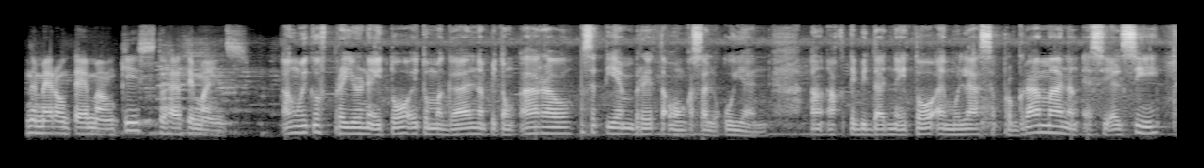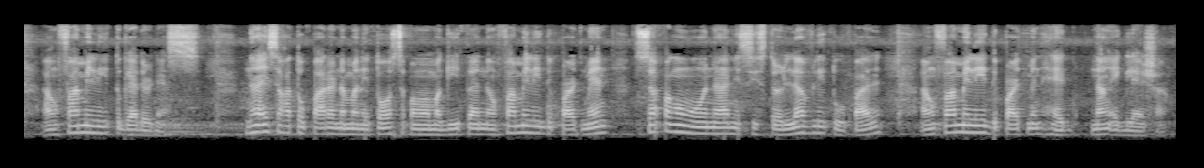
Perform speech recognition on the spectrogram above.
na merong temang Keys to Healthy Minds. Ang week of prayer na ito ay tumagal ng pitong araw sa Setyembre taong kasalukuyan. Ang aktibidad na ito ay mula sa programa ng SCLC, ang Family Togetherness. Naisa katuparan naman ito sa pamamagitan ng Family Department sa pangunguna ni Sister Lovely Tupal, ang Family Department Head ng Iglesia.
